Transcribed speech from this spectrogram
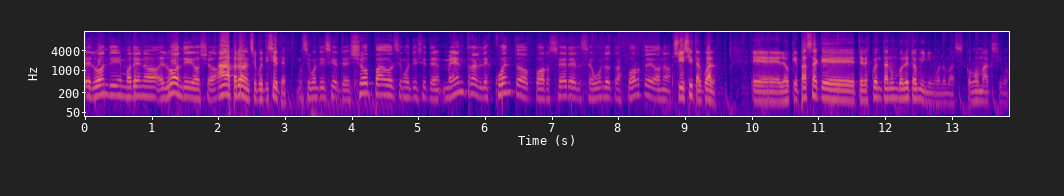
el Bondi Moreno, el Bondi digo yo. Ah, perdón, el 57. El 57. Yo pago el 57. ¿Me entra el descuento por ser el segundo transporte o no? Sí, sí, tal cual. Eh, lo que pasa que te descuentan un boleto mínimo nomás, como máximo.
